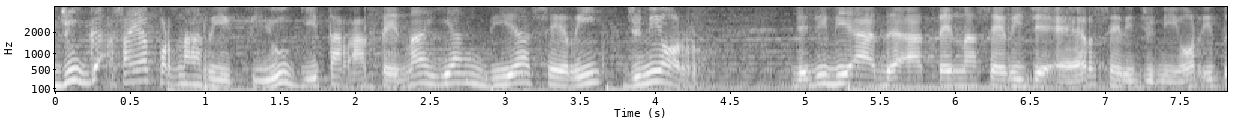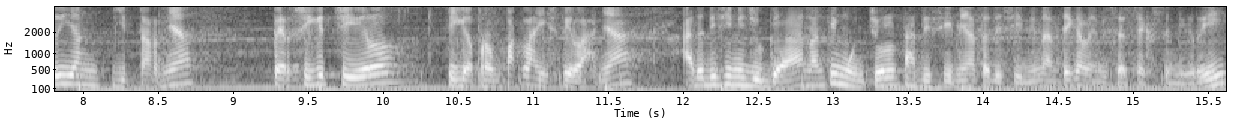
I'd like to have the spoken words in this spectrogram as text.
Juga saya pernah review gitar Athena yang dia seri junior. Jadi dia ada Athena seri JR seri junior. Itu yang gitarnya versi kecil 3 per 4 lah istilahnya ada di sini juga nanti muncul entah di sini atau di sini nanti kalian bisa cek sendiri.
